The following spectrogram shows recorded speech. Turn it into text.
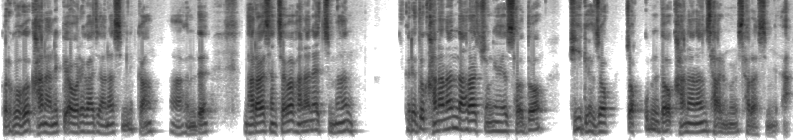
그리고 그 가난이 꽤 오래 가지 않았습니까? 아, 근데 나라 전체가 가난했지만 그래도 가난한 나라 중에서도 비교적 조금 더 가난한 삶을 살았습니다.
